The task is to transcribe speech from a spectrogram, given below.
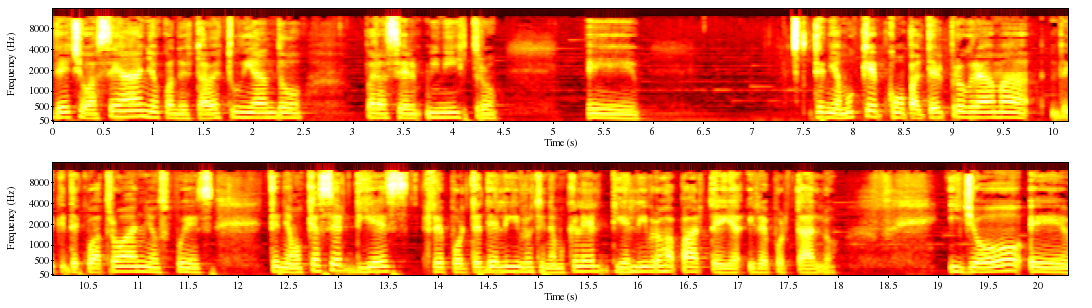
De hecho, hace años cuando estaba estudiando para ser ministro, eh, teníamos que, como parte del programa de, cuatro años, pues teníamos que hacer diez reportes de libros, teníamos que leer diez libros aparte y, y reportarlos. Y yo eh,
